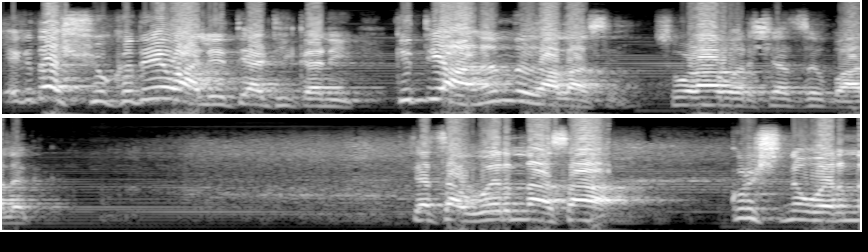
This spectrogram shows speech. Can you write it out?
एकदा शुकदेव आले त्या ठिकाणी. किती आनंद झाला असेल. सोळा वर्षाचं बालक. त्याचा वर्ण असा कृष्ण वर्ण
